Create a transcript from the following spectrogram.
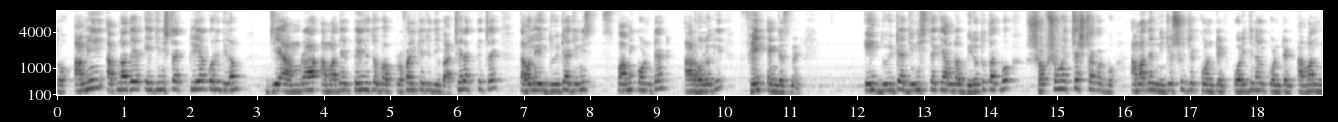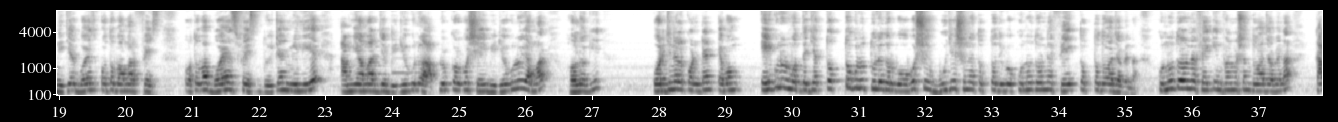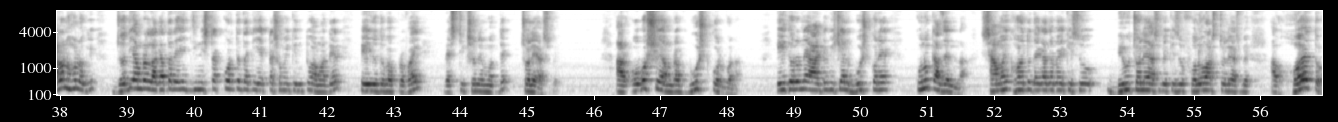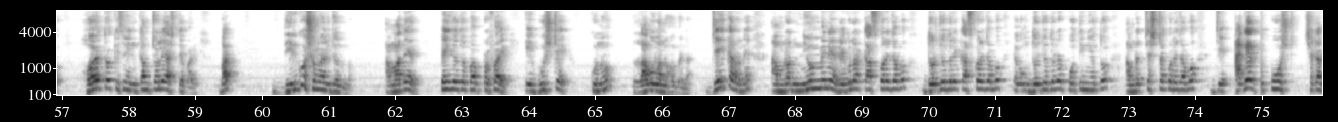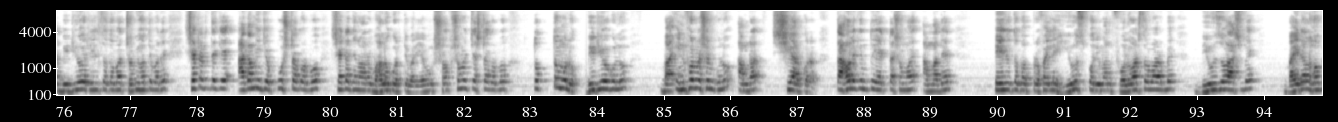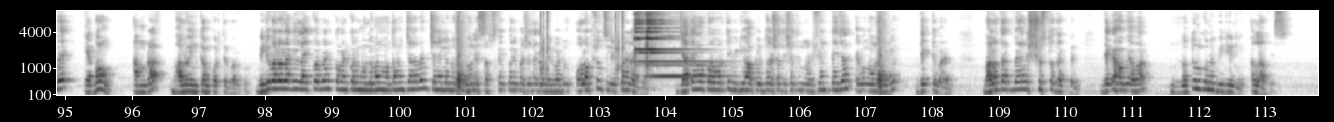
তো আমি আপনাদের এই জিনিসটা ক্লিয়ার করে দিলাম যে আমরা আমাদের পেজ বা প্রোফাইলকে যদি বাঁচিয়ে রাখতে চাই, তাহলে এই দুইটা জিনিস স্পামি কন্টেন্ট আর হলো কি ফেক এঙ্গেজমেন্ট এই দুইটা জিনিস থেকে আমরা বিরত থাকব, সবসময় চেষ্টা করব আমাদের নিজস্ব যে কন্টেন্ট অরিজিনাল কন্টেন্ট আমার নিজের বয়েস অথবা আমার ফেস অথবা বয়েস ফেস দুইটাই মিলিয়ে আমি আমার যে ভিডিওগুলো আপলোড করব, সেই ভিডিওগুলোই আমার হলো কি অরিজিনাল কন্টেন্ট এবং এইগুলোর মধ্যে যে তথ্যগুলো তুলে ধরবো, অবশ্যই বুঝে শুনে তথ্য দিব। কোনো ধরনের ফেক তথ্য দেওয়া যাবে না। কোনো ধরনের ফেক ইনফরমেশন দেওয়া যাবে না। কারণ হলো কি, যদি আমরা লাগাতার এই জিনিসটা করতে থাকি, একটা সময় কিন্তু আমাদের পেজ অথবা প্রোফাইল রেস্ট্রিকশনের মধ্যে চলে আসবে। আর অবশ্যই আমরা বুস্ট করব না। এই ধরনের আর্টিফিশিয়াল বুস্ট করে কোনো কাজের না। সাময়িক হয়তো দেখা যাবে কিছু ভিউ চলে আসবে, কিছু ফলোয়ার্স চলে আসবে, আর হয়তো হয়তো কিছু ইনকাম চলে আসতে পারে। বাট দীর্ঘ সময়ের জন্য আমাদের পেজ অথবা প্রোফাইল এই বুস্টে কোনো লাভবান হবে না। যেই কারণে আমরা নিয়ম মেনে রেগুলার কাজ করে যাব, ধৈর্য ধরে কাজ করে যাব এবং ধৈর্য ধরে প্রতিনিয়ত আমরা চেষ্টা করে যাব যে আগের পোস্ট সেটা ভিডিও রিলস অথবা ছবি হতে পারে, সেটার থেকে আগামী যে পোস্টটা করব, সেটা যেন আরও ভালো করতে পারি এবং সবসময় চেষ্টা করব তথ্যমূলক ভিডিওগুলো বা ইনফরমেশনগুলো আমরা শেয়ার করার। তাহলে কিন্তু একটা সময় আমাদের পেজ অথবা প্রোফাইলে হিউজ পরিমাণ ফলোয়ার্সও বাড়বে ভিউজও আসবে ভাইরাল হবে এবং আমরা ভালো ইনকাম করতে পারব। ভিডিও ভালো লাগলে লাইক করবেন কমেন্ট করে মূল্যবান মতামত জানাবেন। চ্যানেলে নতুন হলে সাবস্ক্রাইব করে পাশে থাকা bell button all option select করে রাখবেন। যাতে আমার পরবর্তী ভিডিও আপলোড দেওয়ার সাথে সাথে নোটিফিকেশন পেয়ে যান এবং আমার ভিডিও দেখতে পারেন। ভালো থাকবেন, সুস্থ থাকবেন। দেখা হবে আবার নতুন কোনো ভিডিও নিয়ে। আল্লাহ হাফিজ।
